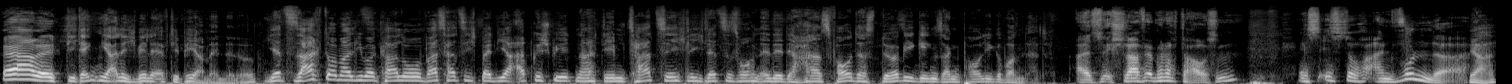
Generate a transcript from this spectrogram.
Herrlich. Die denken ja alle, ich wähle FDP am Ende. Ne? Jetzt sag doch mal, lieber Carlo, was hat sich bei dir abgespielt, nachdem tatsächlich letztes Wochenende der HSV das Derby gegen St. Pauli gewonnen hat? Also ich schlafe immer noch draußen. Es ist doch ein Wunder. Ja.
